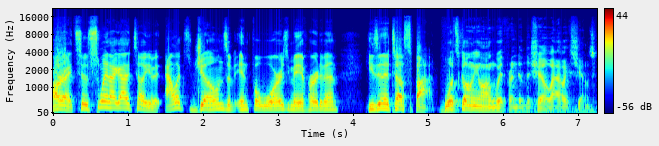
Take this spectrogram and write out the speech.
All right, so Swin, I got to tell you, Alex Jones of Infowars, you may have heard of him he's in a tough spot. What's going on with friend of the show, Alex Jones?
